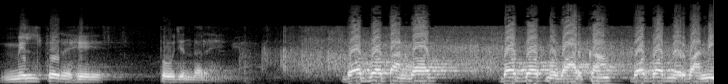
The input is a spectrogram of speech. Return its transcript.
मिलते रहे तो ज़िंदा रहेंगे। बहुत बहुत धन्यवाद बहुत बहुत मुबारक बहुत बहुत मेहरबानी।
